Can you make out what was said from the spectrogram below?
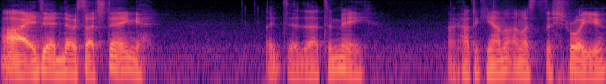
I did no such thing. They did that to me. Right, Hatakeyama, I must destroy you.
